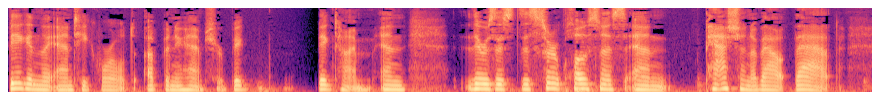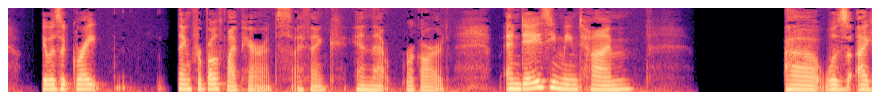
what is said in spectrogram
big in the antique world up in New Hampshire, big, big time, and there was this this sort of closeness and passion about that. It was a great thing for both my parents, I think, in that regard. And Daisy, meantime, uh, was I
